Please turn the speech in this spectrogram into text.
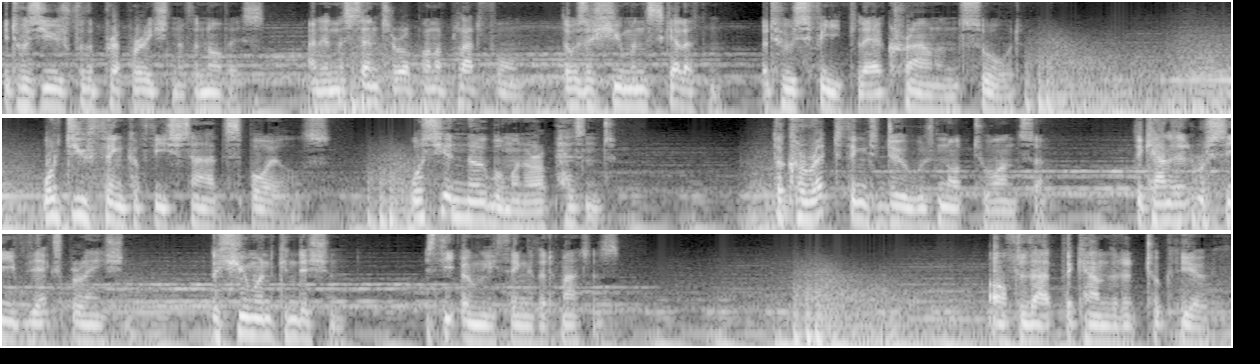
It was used for the preparation of the novice, and in the center upon a platform there was a human skeleton at whose feet lay a crown and sword. What do you think of these sad spoils? Was he a nobleman or a peasant? The correct thing to do was not to answer. The candidate received the explanation. The human condition is the only thing that matters. After that, the candidate took the oath.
